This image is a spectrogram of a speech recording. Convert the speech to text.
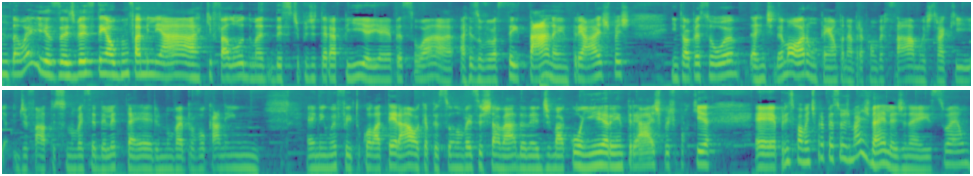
Então é isso. Às vezes tem algum familiar que falou de uma, desse tipo de terapia e aí a pessoa ah, resolveu aceitar, né, entre aspas. Então a pessoa, a gente demora um tempo, né, para conversar, mostrar que de fato isso não vai ser deletério, não vai provocar nenhum é, nenhum efeito colateral, que a pessoa não vai ser chamada, né, de maconheira entre aspas, porque é, principalmente para pessoas mais velhas, né? Isso é um,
